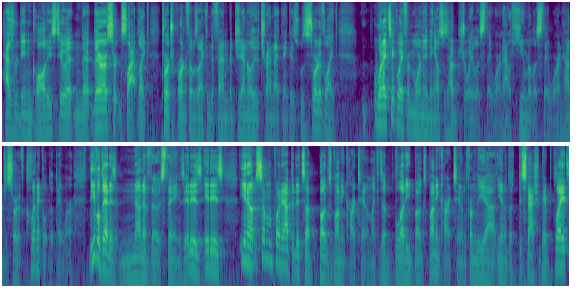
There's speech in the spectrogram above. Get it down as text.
has redeeming qualities to it, and there there are certain slat like torture porn films that I can defend, but generally the trend I think is was sort of like what I take away from more than anything else is how joyless they were and how humorless they were and how just sort of clinical that they were. The Evil Dead is none of those things. It is it is you know someone pointed out that it's a Bugs Bunny cartoon, like it's a bloody Bugs Bunny cartoon from the uh, you know the smashing paper plates,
